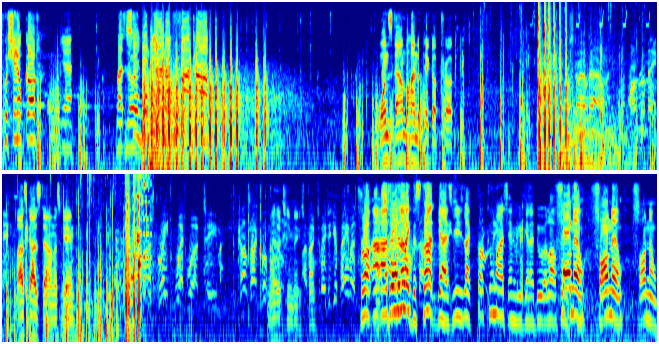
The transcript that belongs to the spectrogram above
Pushing up, God. Yeah. Right, there's Slowly. still one behind that far car. One's down behind the pickup truck. Hostile down. One remaining. Last guy's down. That's game. First rate wet work, team. Contract fulfilled. Another teammate's I've bro. activated your payments. Bro, I, I That's don't 4-0. like the start, guys. We like talk too much and we're gonna do a lot of 4 things. 0.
